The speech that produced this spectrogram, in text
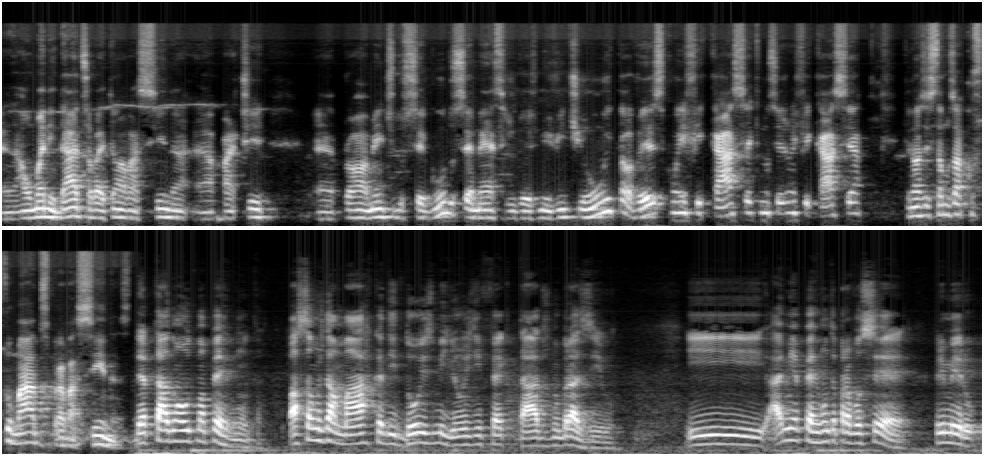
é, a humanidade só vai ter uma vacina é, a partir é, provavelmente do segundo semestre de 2021 e talvez com eficácia que não seja uma eficácia que nós estamos acostumados para vacinas. Né? Deputado, uma última pergunta. Passamos da marca de 2 milhões de infectados no Brasil. E a minha pergunta para você é: primeiro,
